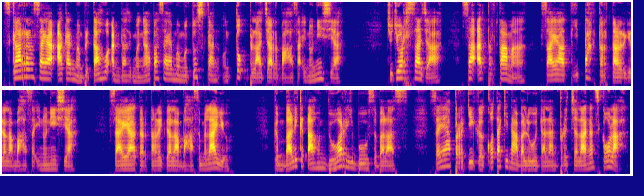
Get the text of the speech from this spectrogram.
Sekarang saya akan memberitahu Anda mengapa saya memutuskan untuk belajar bahasa Indonesia. Jujur saja, saat pertama saya tidak tertarik dalam bahasa Indonesia. Saya tertarik dalam bahasa Melayu. Kembali ke tahun 2011, saya pergi ke kota Kinabalu dalam perjalanan sekolah.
